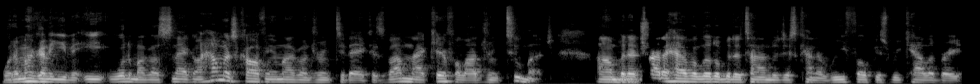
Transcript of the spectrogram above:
What am I going to even eat? What am I going to snack on? How much coffee am I going to drink today? Because if I'm not careful, I'll drink too much. Um. But I mm. try to have a little bit of time to just kind of refocus, recalibrate.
